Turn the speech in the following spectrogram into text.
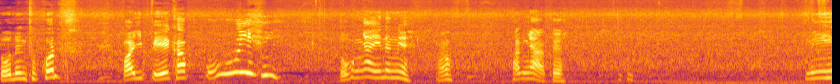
ตัวหนึ่งทุกคน ไปเป๋ครับ โอ้ย ตัวเป็นไงนึงนี่เอา พักยากเลยนี่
